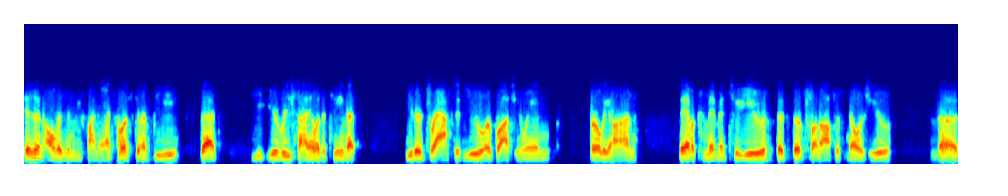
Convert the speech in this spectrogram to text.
isn't always going to be financial. It's going to be that you're re-signing with a team that either drafted you or brought you in early on. They have a commitment to you. The, the front office knows you. The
